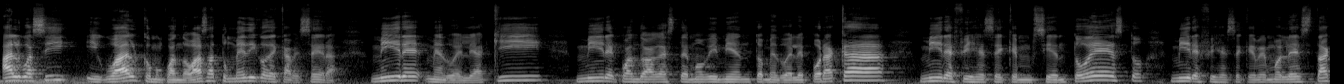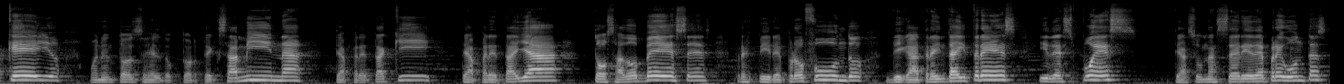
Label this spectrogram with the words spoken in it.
Algo así igual como cuando vas a tu médico de cabecera. Mire, me duele aquí. Mire, cuando haga este movimiento me duele por acá. Mire, fíjese que siento esto. Mire, fíjese que me molesta aquello. Bueno, entonces el doctor te examina, te aprieta aquí, te aprieta allá, tosa dos veces, respire profundo, diga 33 y después te hace una serie de preguntas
